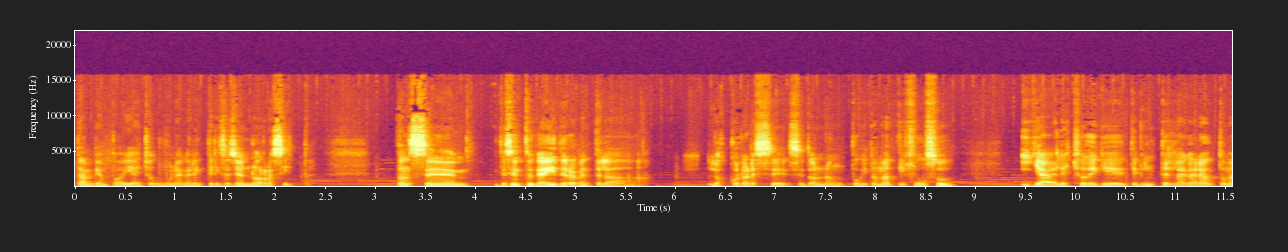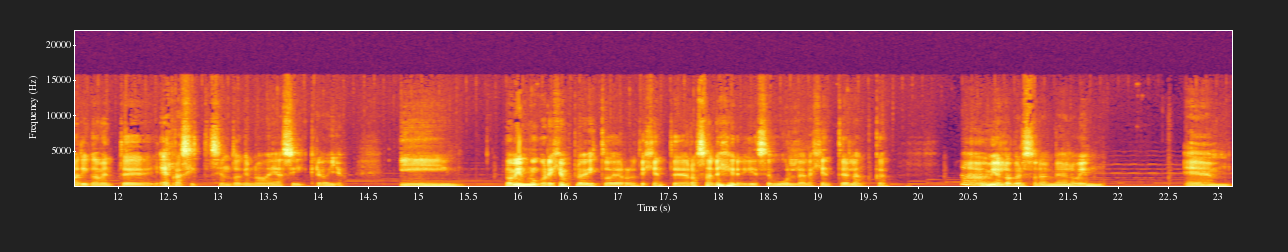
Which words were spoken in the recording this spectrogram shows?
también pues, había hecho como una caracterización no racista. Entonces, yo siento que ahí de repente los colores se, se tornan un poquito más difusos y ya el hecho de que te pinten la cara automáticamente es racista, siendo que no es así, creo yo. Y lo mismo, por ejemplo, he visto de, gente de raza negra que se burla a la gente blanca. A mí en lo personal me da lo mismo. Em,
